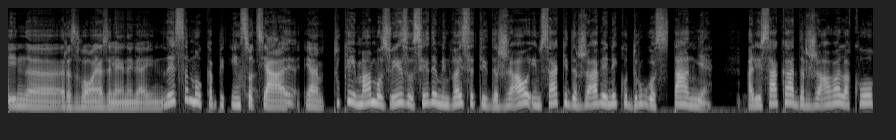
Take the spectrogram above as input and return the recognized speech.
in uh, razvoja zelenega, in, Ne samo kapital. in social. Ja. Tukaj imamo zvezo 27 držav in vsaki državi je neko drugo stanje. Ali vsaka država lahko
